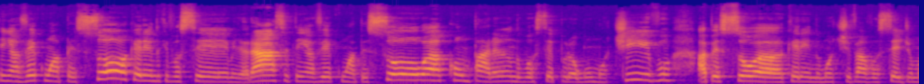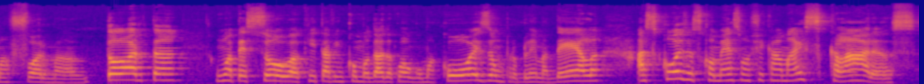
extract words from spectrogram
tem a ver com a pessoa querendo que você melhorasse, tem a ver com a pessoa comparando você por algum motivo, a pessoa querendo motivar você de uma forma torta, uma pessoa que estava incomodada com alguma coisa, um problema dela. As coisas começam a ficar mais claras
